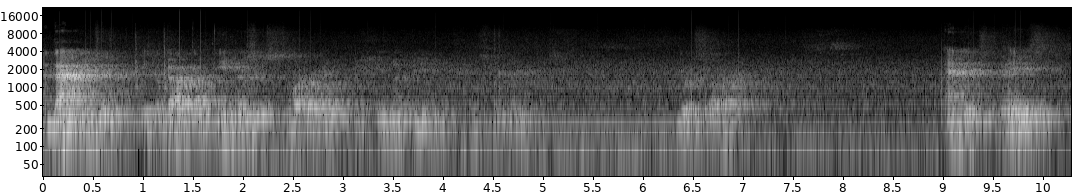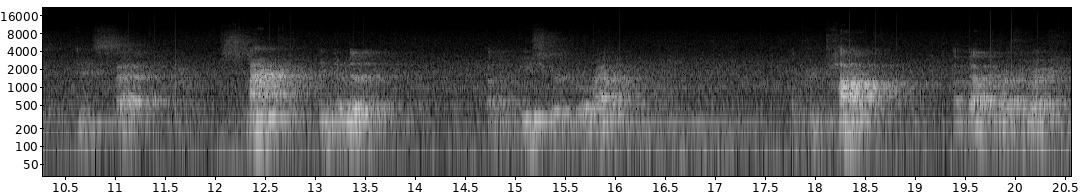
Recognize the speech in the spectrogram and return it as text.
And that music is about the deepest sorrow human being experience. Your sorrow. And it's based and set smack in the middle of an Easter chorale, a cantata about resurrection.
